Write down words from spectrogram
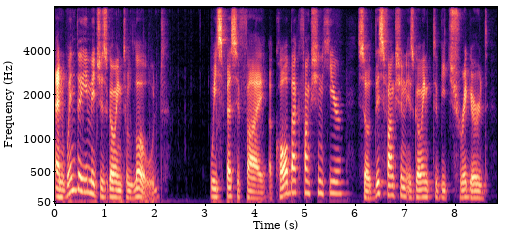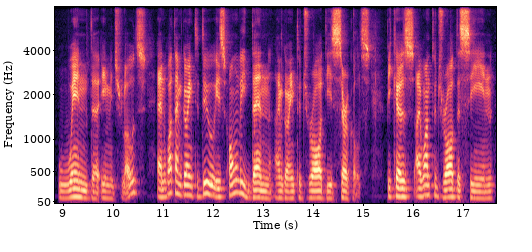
And when the image is going to load, we specify a callback function here. So this function is going to be triggered when the image loads. And what I'm going to do is only then I'm going to draw these circles because I want to draw the scene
